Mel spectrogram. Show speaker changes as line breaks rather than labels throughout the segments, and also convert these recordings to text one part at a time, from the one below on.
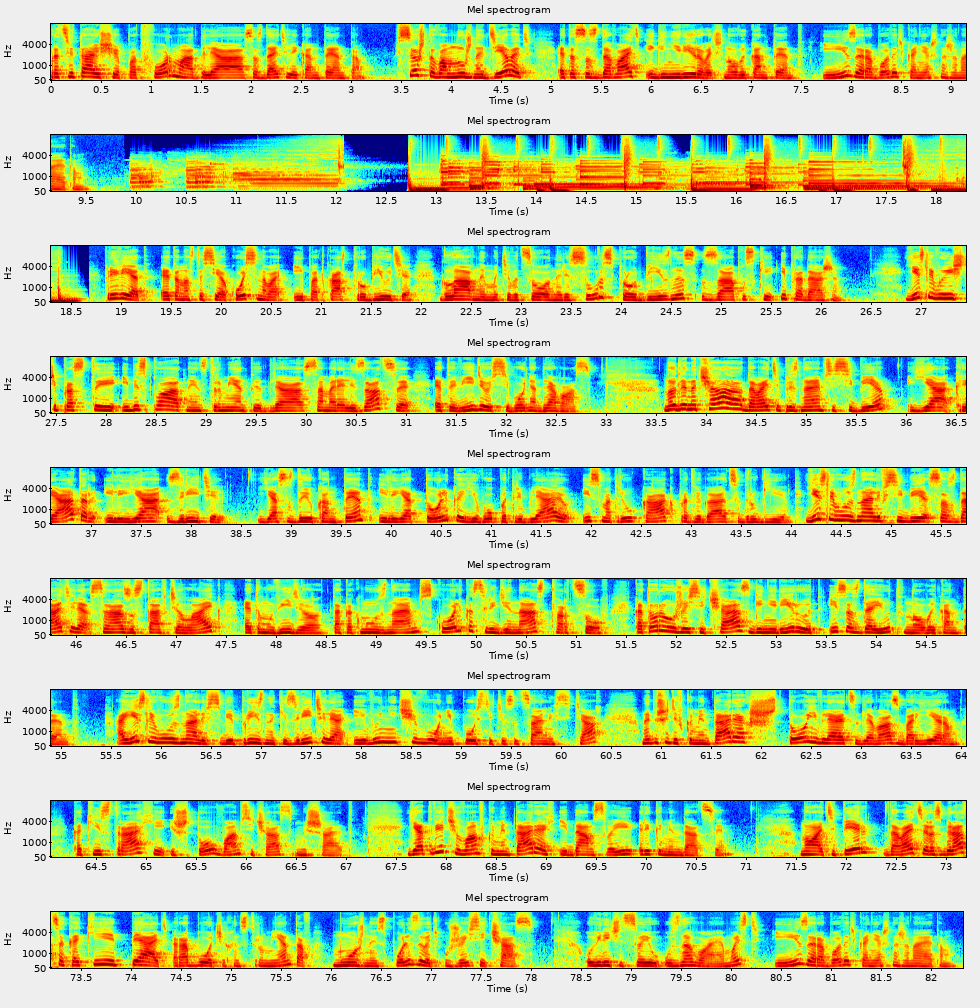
процветающая платформа для создателей контента. Все, что вам нужно делать, это создавать и генерировать новый контент. И заработать, конечно же, на этом. Привет, это Анастасия Косинова и подкаст про бьюти, главный мотивационный ресурс про бизнес, запуски и продажи. Если вы ищете простые и бесплатные инструменты для самореализации, это видео сегодня для вас. Но для начала давайте признаемся себе, я креатор или я зритель. Я создаю контент или я только его потребляю и смотрю, как продвигаются другие. Если вы узнали в себе создателя, сразу ставьте лайк этому видео, так как мы узнаем, сколько среди нас творцов, которые уже сейчас генерируют и создают новый контент. А если вы узнали в себе признаки зрителя и вы ничего не постите в социальных сетях, напишите в комментариях, что является для вас барьером, какие страхи и что вам сейчас мешает. Я отвечу вам в комментариях и дам свои рекомендации. Ну а теперь давайте разбираться, какие пять рабочих инструментов можно использовать уже сейчас. Увеличить свою узнаваемость и заработать, конечно же, на этом.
